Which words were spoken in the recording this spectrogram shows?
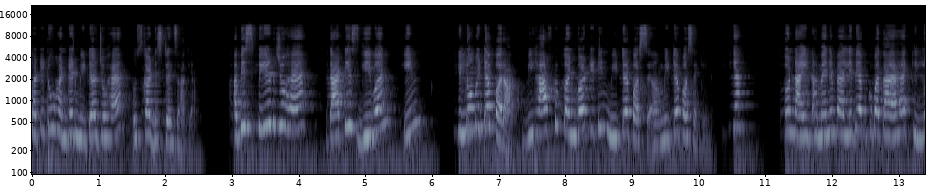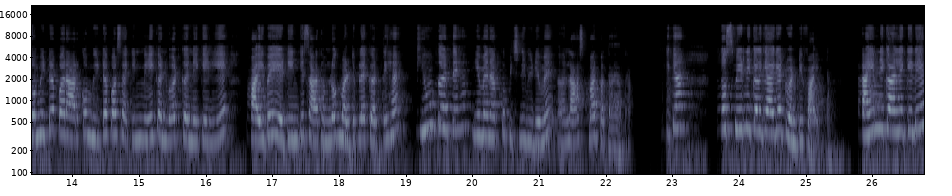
thirty two hundred metre जो है, उसका डिस्टेंस आ गया। अभी स्पीड जो है that is given in kilometre per hour we have to convert it in metre per metre per second तो नाइन, मैंने पहले भी आपको बताया है, किलोमीटर पर आर को मीटर पर सेकेंड में कन्वर्ट करने के लिए फाइव बाई एटीन के साथ हम लोग मल्टीप्लाई करते हैं। क्यों करते हैं? ये मैंने आपको पिछली वीडियो में लास्ट बार बताया था। ठीक है? तो स्पीड निकल के आ गया ट्वेंटी फाइव टाइम निकालने के लिए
